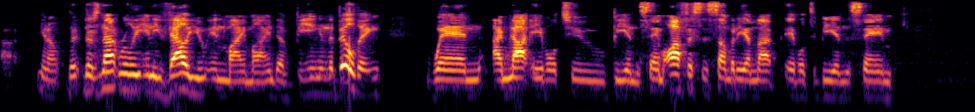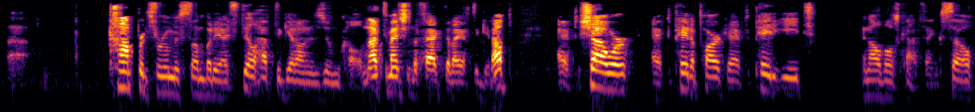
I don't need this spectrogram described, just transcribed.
Uh, you know, there's not really any value in my mind of being in the building when I'm not able to be in the same office as somebody. I'm not able to be in the same conference room as somebody, I still have to get on a Zoom call. Not to mention the fact that I have to get up, I have to shower, I have to pay to park, I have to pay to eat, and all those kind of things. So,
